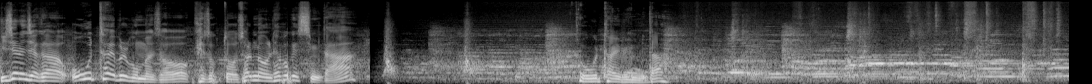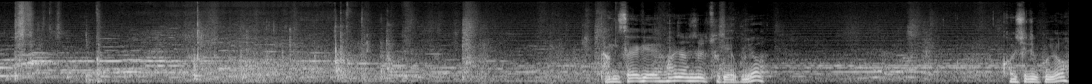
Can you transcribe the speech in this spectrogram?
이제는 제가 5구 타입을 보면서 계속 더 설명을 해보겠습니다. 5구 타입입니다. 방 3개, 화장실 2개고요. 거실이고요.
